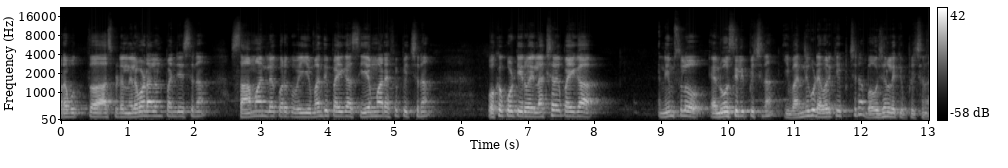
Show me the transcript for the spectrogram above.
ప్రభుత్వ హాస్పిటల్ నిలబడాలని పనిచేసిన సామాన్యుల కొరకు వెయ్యి మంది పైగా సీఎంఆర్ఎఫ్ ఇప్పించిన ఒక కోటి ఇరవై లక్షలకు పైగా నిమ్స్లో ఎల్ఓసీలు ఇప్పించిన ఇవన్నీ కూడా ఎవరికి ఇప్పించిన బహుజనులకు ఇప్పించిన.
